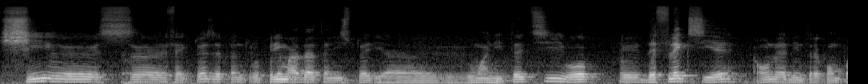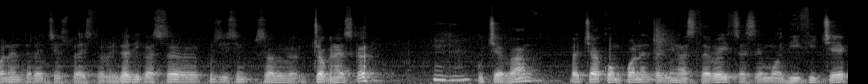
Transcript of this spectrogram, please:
și uh, să efectueze pentru prima dată în istoria umanității o uh, deflexie a unei dintre componentele acestui asteroid, adică să pur și simplu să-l ciocnească uh-huh. cu ceva, pe acea componentă din asteroid să se modifice,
